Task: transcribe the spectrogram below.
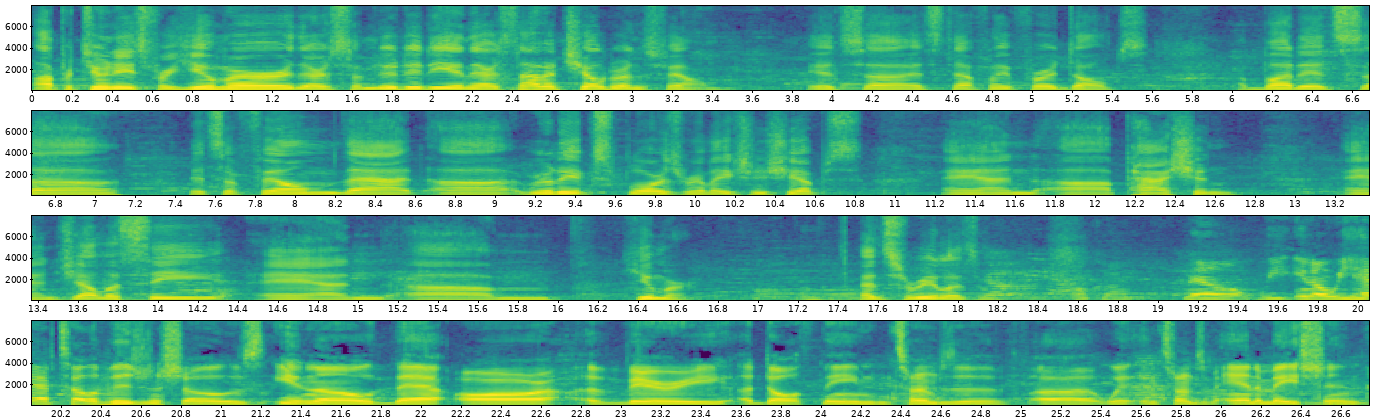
opportunities for humor. There's some nudity in there. It's not a children's film. It's uh, it's definitely for adults, but it's uh, it's a film that uh, really explores relationships and uh, passion and jealousy and um, humor and surrealism. Okay. Now we, you know, we have television shows, you know, that are very adult themed in terms of, uh, with, in terms of animation.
